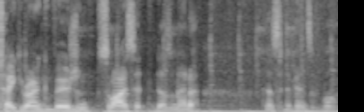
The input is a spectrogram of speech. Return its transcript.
take your own conversion, slice it, doesn't matter. That's a defensive bomb.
